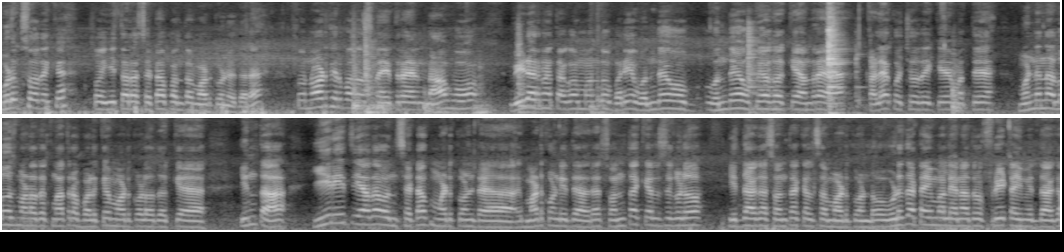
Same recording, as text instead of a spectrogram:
ಮುಳುಗಿಸೋದಕ್ಕೆ ಸೊ ಈ ತರ ಸೆಟಪ್ ಅಂತ ಮಾಡ್ಕೊಂಡಿದ್ದಾರೆ. ಸೊ ನೋಡ್ತಿರ್ಬೋದು ಸ್ನೇಹಿತರೆ, ನಾವು ವೀಡರ್ನ ತಗೊಂಬಂದು ಬರೀ ಒಂದೇ ಒಂದೇ ಉಪಯೋಗಕ್ಕೆ ಅಂದರೆ ಕಳೆ ಕೊಚ್ಚೋದಕ್ಕೆ ಮತ್ತು ಮಣ್ಣನ್ನು ಲೂಸ್ ಮಾಡೋದಕ್ಕೆ ಮಾತ್ರ ಬಳಕೆ ಮಾಡ್ಕೊಳ್ಳೋದಕ್ಕೆ ಇಂತ ಈ ರೀತಿಯಾದ ಒಂದು ಸೆಟಪ್ ಮಾಡ್ಕೊಂಡೆ, ಮಾಡ್ಕೊಂಡಿದ್ದೆ. ಆದರೆ ಸ್ವಂತ ಕೆಲಸಗಳು ಇದ್ದಾಗ ಸ್ವಂತ ಕೆಲಸ ಮಾಡಿಕೊಂಡು, ಉಳಿದ ಟೈಮಲ್ಲಿ ಏನಾದರೂ ಫ್ರೀ ಟೈಮ್ ಇದ್ದಾಗ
